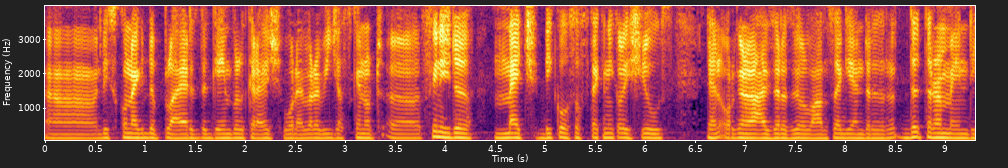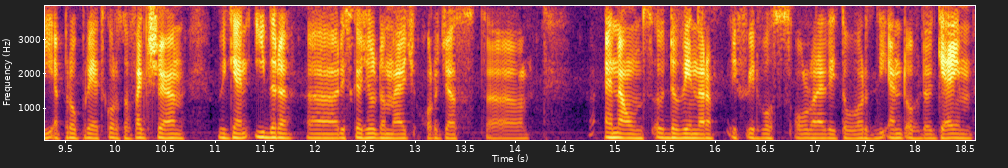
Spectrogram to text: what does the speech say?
uh, disconnect the players, the game will crash, whatever, we just cannot uh, finish the match because of technical issues, then organizers will once again de determine the appropriate course of action. We can either uh, reschedule the match or just uh, announce the winner if it was already towards the end of the game.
